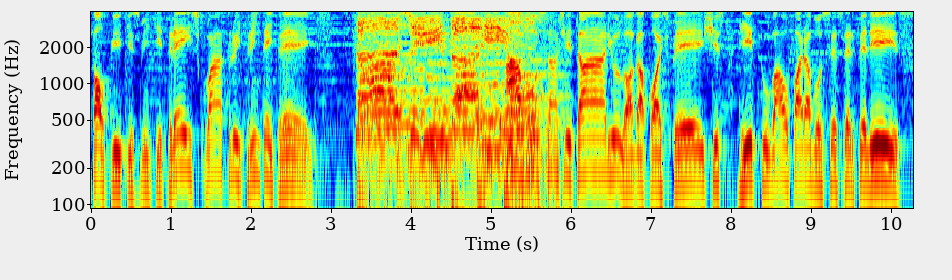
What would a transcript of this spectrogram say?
palpites 23, 4 e 33. Sagitário. Alô, Sagitário, logo após Peixes, ritual para você ser feliz.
